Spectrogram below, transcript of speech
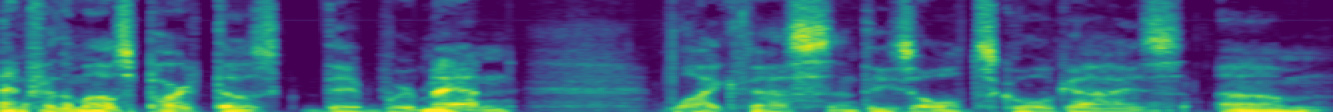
And for the most part, those they were men like this, and these old school guys. Um,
